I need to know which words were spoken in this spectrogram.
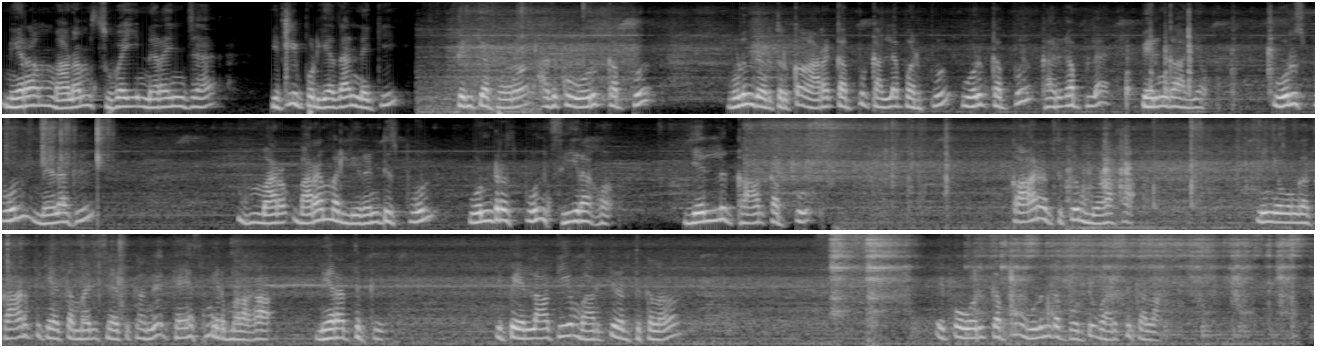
நிறம் மணம் சுவை நிறைஞ்ச இட்லி பொடியை தான் இன்றைக்கி பிரிக்க போகிறோம் அதுக்கு ஒரு கப்பு உளுந்து எடுத்திருக்கோம். அரை கப்பு கடலப்பருப்பு ஒரு கப்பு கருகப்பில் பெருங்காயம் ஒரு ஸ்பூன் மிளகு மர வரமல்லி ரெண்டு ஸ்பூன் ஒன்றரை ஸ்பூன் சீரகம் எள்ளு கா கப்பு காரத்துக்கு மிளகா. நீங்கள் உங்கள் காரத்துக்கு ஏற்ற மாதிரி சேர்த்துக்கோங்க. காஷ்மீர் மிளகா. நிறத்துக்கு இப்போ எல்லாத்தையும் வறுத்து எடுத்துக்கலாம். இப்போ ஒரு கப்பு உளுந்தை போட்டு வறுத்துக்கலாம்.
